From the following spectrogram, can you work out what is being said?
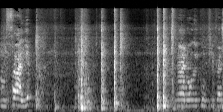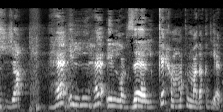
مصايب. غنوريكم كيفاش جا. هائل هائل الغزال. كيحمق المذاق ديالو.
